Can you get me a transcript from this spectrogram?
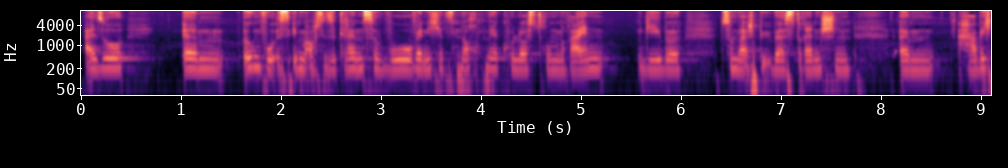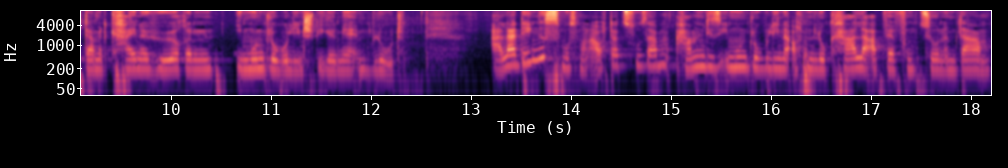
Also ähm, irgendwo ist eben auch diese Grenze, wo, wenn ich jetzt noch mehr Kolostrum reingebe, zum Beispiel übers Drenchen, ähm, habe ich damit keine höheren Immunglobulinspiegel mehr im Blut. Allerdings, muss man auch dazu sagen, haben diese Immunglobuline auch eine lokale Abwehrfunktion im Darm.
